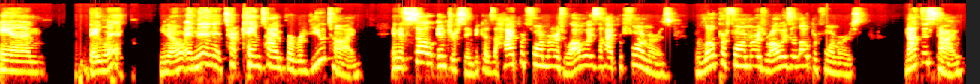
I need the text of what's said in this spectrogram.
And they went, you know, and then it t- came time for review time. And it's so interesting because the high performers were always the high performers, the low performers were always the low performers. Not this time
